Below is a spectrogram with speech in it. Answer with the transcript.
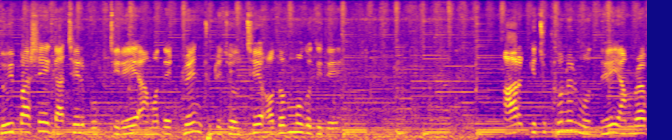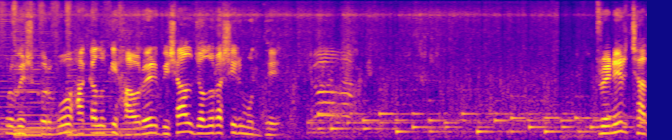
দুই পাশে গাছের বুক চিরে আমাদের ট্রেন ছুটে চলছে অদম্য গতিতে। আর কিছুক্ষণের মধ্যেই আমরা প্রবেশ করব হাকালুকি হাওরের বিশাল জলরাশির মধ্যে। ট্রেনের ছাদ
